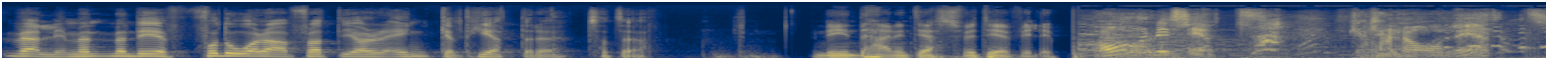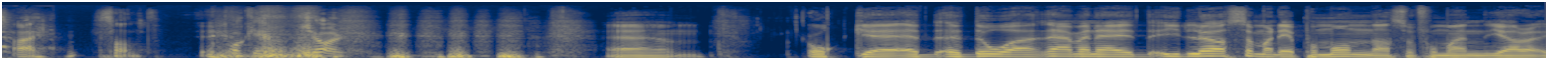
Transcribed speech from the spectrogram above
väljer. Men, men det är Foodora för att göra det enkelt heter det, så att säga. Det, är- det här är inte SVT, Filip. Nej, sant. Okej, kör. Ehm, och eh, då, nej men eh, löser man det på måndag så får man göra,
